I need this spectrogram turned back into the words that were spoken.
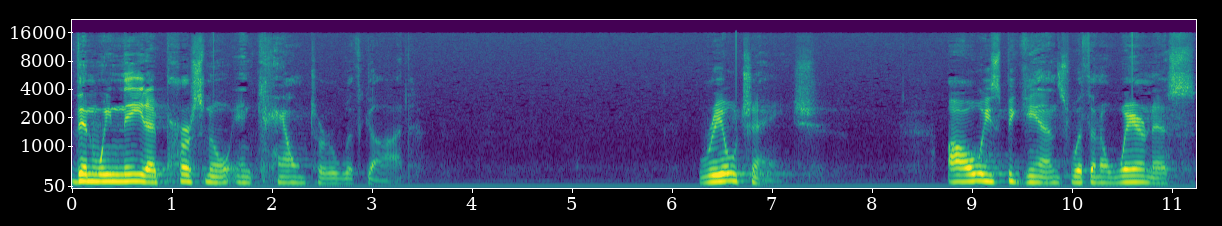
then we need a personal encounter with God. Real change always begins with an awareness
